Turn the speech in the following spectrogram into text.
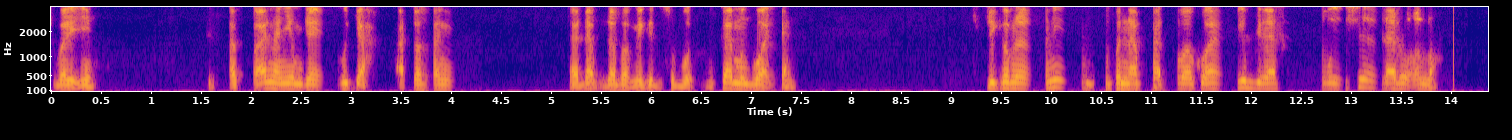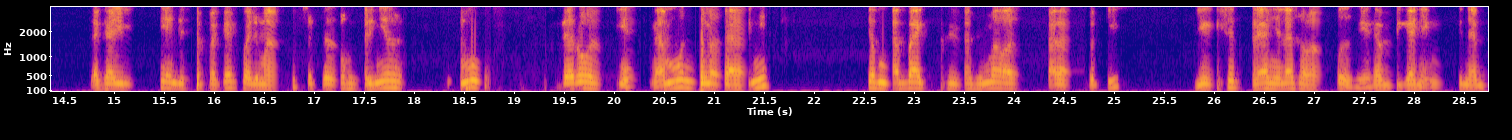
sebaliknya. Al-Quran hanya menjadi hujah atau sangat terhadap pendapat mereka tersebut. Bukan menguatkan. Seperti kemudian ini berpendapat bahawa Al-Quran ini menjelaskan adalah roh Allah. Dan kali ini yang disampaikan kepada manusia serta roh darinya namun dan darinya. Namun dalam hal ini dia mengabaikan firman-firman Allah Ta'ala seperti dia rasa kalian hanyalah seorang apa. Yang akan berikan nikmat Nabi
